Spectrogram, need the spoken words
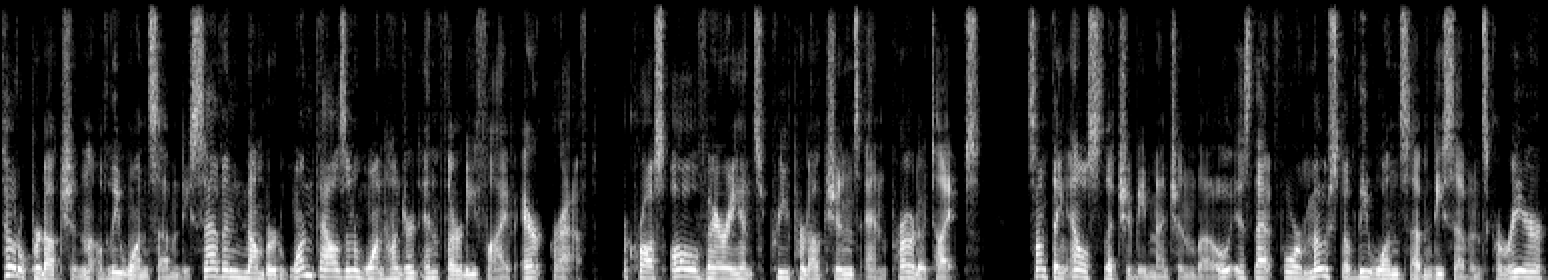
Total production of the 177 numbered 1,135 aircraft across all variants, pre-productions, and prototypes. Something else that should be mentioned, though, is that for most of the 177's career,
